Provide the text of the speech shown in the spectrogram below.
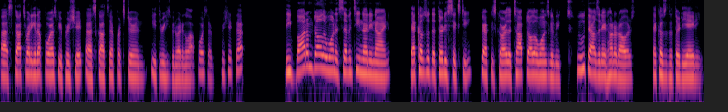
Uh, Scott's writing it up for us. We appreciate uh, Scott's efforts during E3. He's been writing a lot for us. I appreciate that. The bottom dollar one is seventeen ninety nine. That comes with the thirty sixty graphics card. The top dollar one is going to be two thousand eight hundred dollars. That comes with the thirty eighty.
